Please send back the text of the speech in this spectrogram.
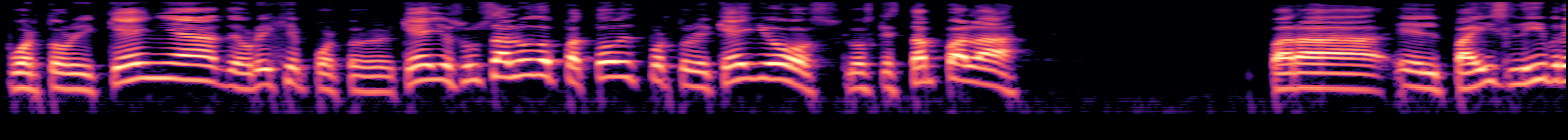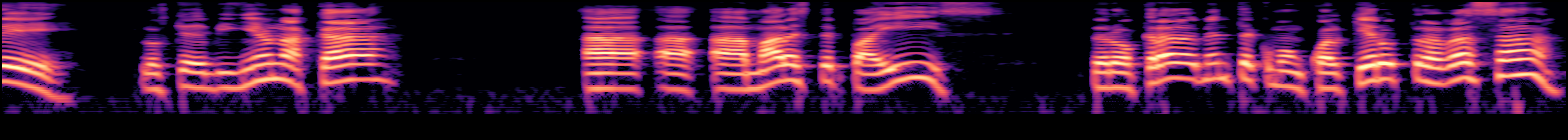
puertorriqueña, de origen puertorriqueño. Un saludo para todos los puertorriqueños, los que están para, para el país libre, los que vinieron acá a, amar a este país. Pero claramente, como en cualquier otra raza,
